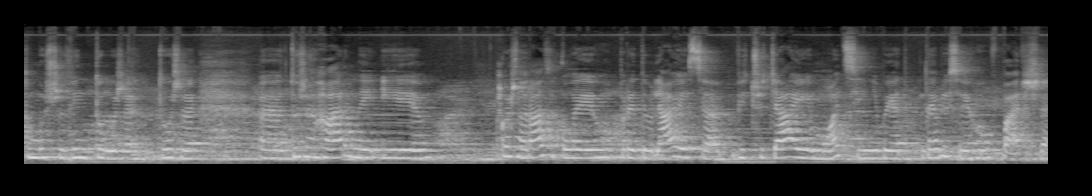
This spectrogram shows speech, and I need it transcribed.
тому що він дуже, дуже, е, дуже гарний і. Кожного разу, коли я його передивляюся, відчуття і емоції, ніби я дивлюся його вперше.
